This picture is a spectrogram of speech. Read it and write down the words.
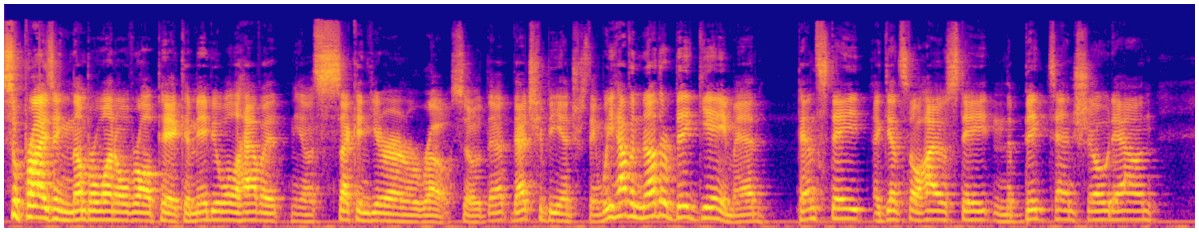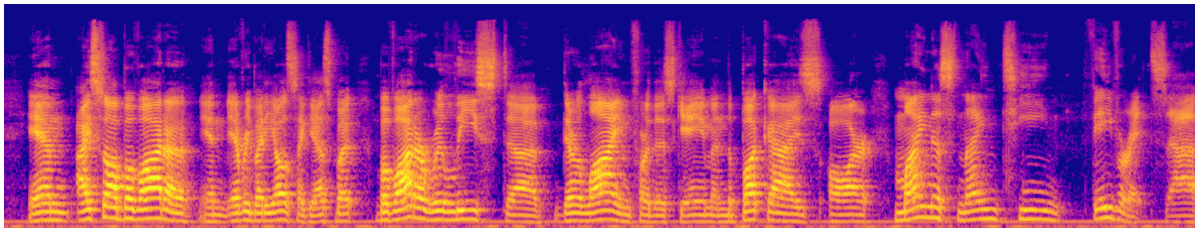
surprising number one overall pick, and maybe we'll have it you know second year in a row. So that that should be interesting. We have another big game, Ed. Penn State against Ohio State and the Big Ten showdown. And I saw Bovada and everybody else, I guess, but Bovada released uh, their line for this game, and the Buckeyes are minus 19 favorites uh,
